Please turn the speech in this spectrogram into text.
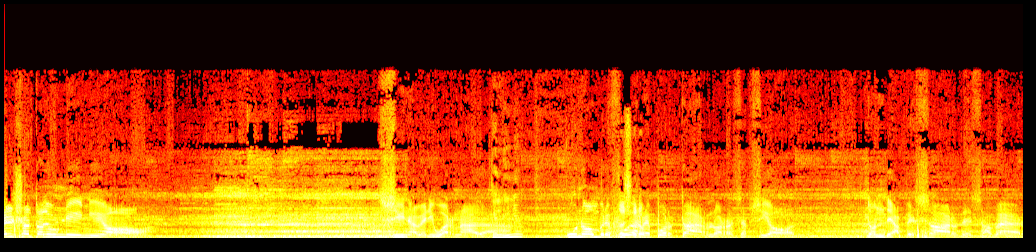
el llanto de un niño. Sin averiguar nada. ¿El niño? Un hombre No fue a reportarlo a recepción, donde a pesar de saber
